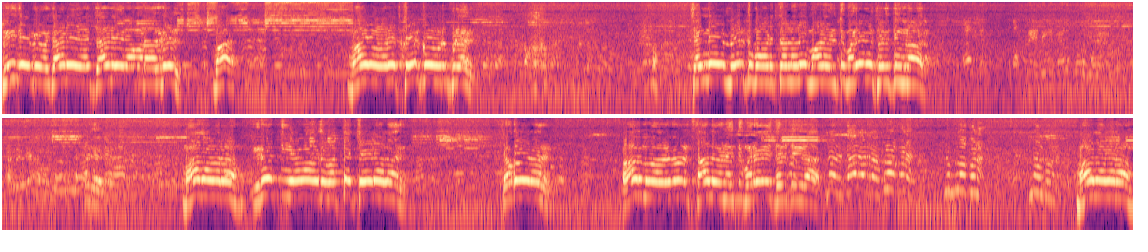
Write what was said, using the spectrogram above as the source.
பிஜேபி ஜானகிராமன் அவர்கள் மா- மாதவரம் செயற்குழு உறுப்பினர். சென்னை மேற்கு மாவட்ட செயலரை மரியாதை செலுத்துகிறார். மாதவரம் இருபத்தி ஏழாவது வட்ட செயலாளர் சகோதரர் அவர்கள் சாலை அணைத்து மரியாதை செலுத்துகிறார். மாதவரம்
